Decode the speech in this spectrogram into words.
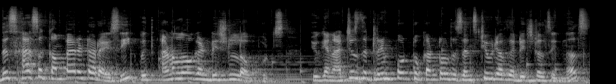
This has a comparator IC with analog and digital outputs. You can adjust the trim pot to control the sensitivity of the digital signals.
